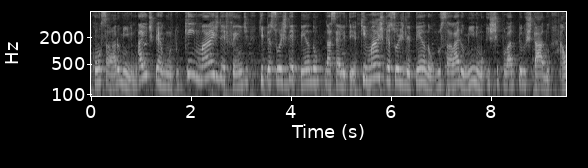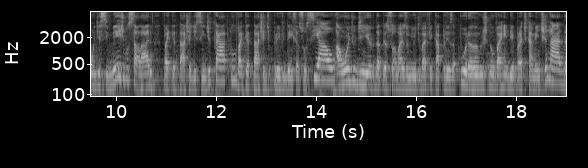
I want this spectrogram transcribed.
com o salário mínimo. Aí eu te pergunto, quem mais defende que pessoas dependam da CLT? Que mais pessoas dependam do salário mínimo estipulado pelo Estado, aonde esse mesmo salário vai ter taxa de sindicato, vai ter taxa de previdência social, aonde o dinheiro da pessoa mais humilde vai ficar presa por anos, não vai render praticamente nada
